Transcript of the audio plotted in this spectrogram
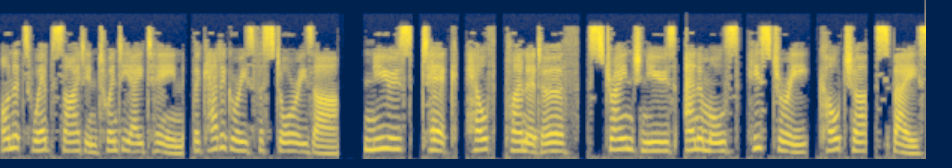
On its website in 2018, the categories for stories are News, Tech, Health, Planet Earth, Strange News, Animals, History, Culture, Space.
